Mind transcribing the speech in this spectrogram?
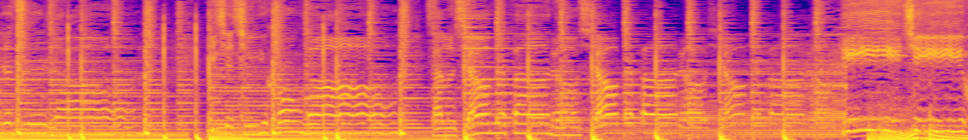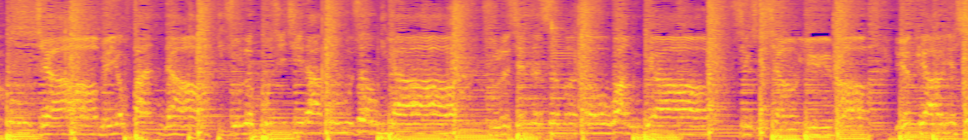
人自扰，一切起于鸿毛，才能消灭烦恼，消灭烦恼，消灭烦恼。一起呼叫，没有烦恼，除了呼吸其他不重要，除了现在什么都忘掉，心事像羽毛，越飘越逍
